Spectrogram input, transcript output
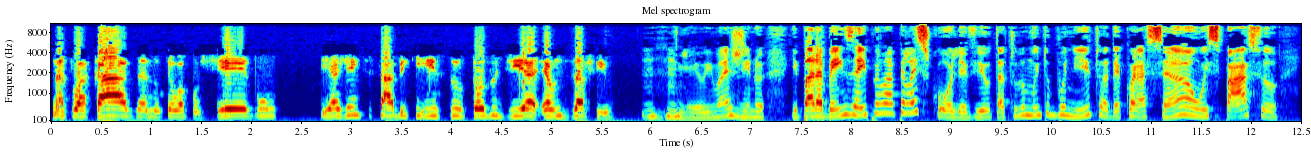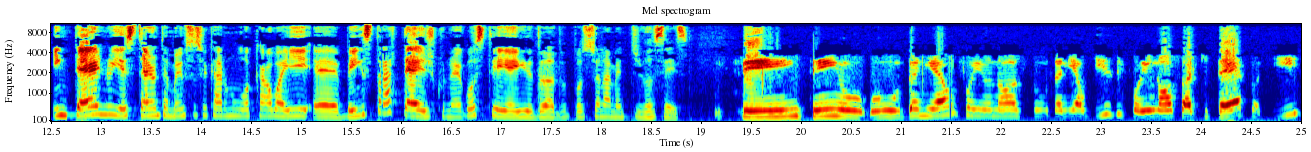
na tua casa, no teu aconchego, e a gente sabe que isso todo dia é um desafio. Uhum, eu imagino. E parabéns aí pela, pela escolha, viu? Tá tudo muito bonito, a decoração, o espaço interno e externo também. Vocês ficaram num local aí é, bem estratégico, né? Gostei aí do, do posicionamento de vocês. Sim, sim. O, o, Daniel foi o nosso, o Daniel Guise foi o nosso arquiteto aqui.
